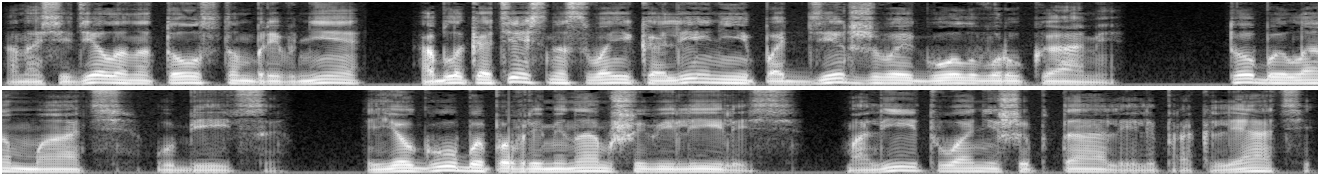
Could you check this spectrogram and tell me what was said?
Она сидела на толстом бревне, облокотясь на свои колени и поддерживая голову руками. То была мать убийцы. Ее губы по временам шевелились. Молитву они шептали или проклятие.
